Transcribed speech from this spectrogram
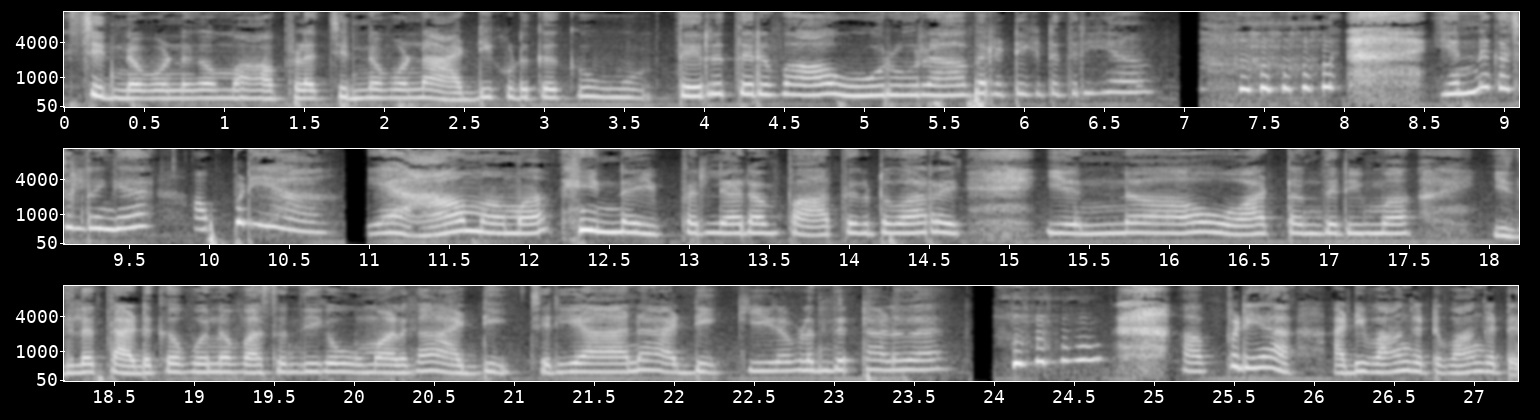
சின்ன பொண்ணுங்க மாப்பிள்ளை சின்ன பொண்ணு அடி கொடுக்கக்கு ஊ- தெரு தெருவா ஊர் ஊரா விரட்டிக்கிட்டு தெரியும் என்னக்கா சொல்றீங்க? அப்படியா? ஏ ஆமாமா இன்னும் இப்ப இல்லையா? நான் பார்த்துக்கிட்டு வரேன். என்ன ஓட்டம் தெரியுமா? இதில் தடுக்க போன வசந்திக உமாளுக்கு அடி சரியான அடி கீழே விழுந்துட்டாளுவ. அப்படியா? அடி வாங்கட்டு வாங்கட்டு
